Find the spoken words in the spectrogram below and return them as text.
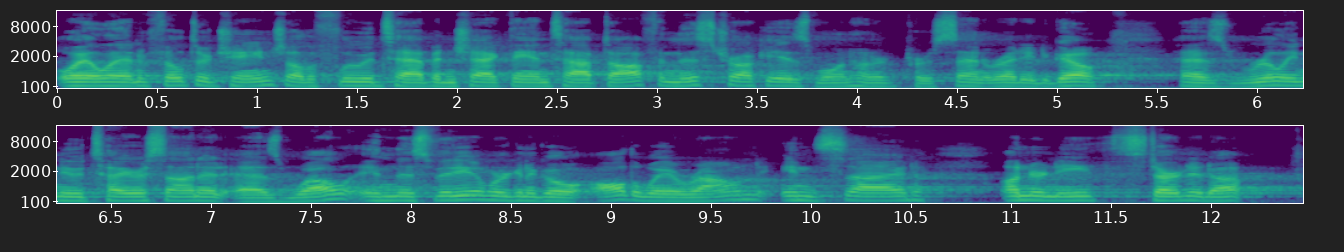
oil and filter change. All the fluids have been checked and topped off, and this truck is 100% ready to go. Has really new tires on it as well. In this video, we're gonna go all the way around, inside, underneath, start it up,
